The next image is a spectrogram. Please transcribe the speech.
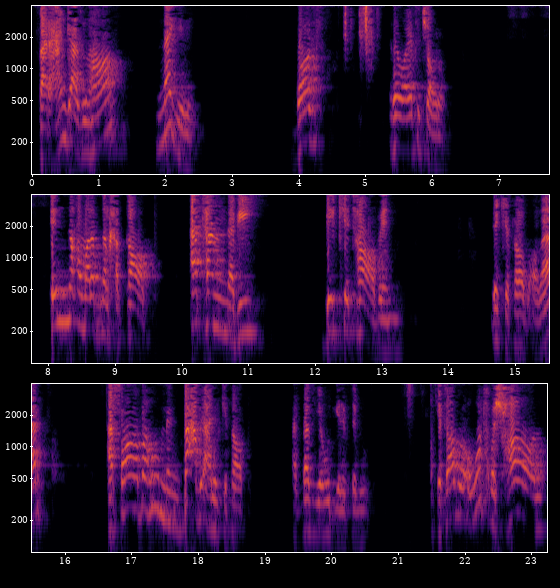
فرهنگ از اونها نگیرید. باز روایت چهارم. ان عمر بن الخطاب اتى النبی به کتاب یک کتاب آورد. اصابه من بعض اهل کتاب از بعض یهود گرفته بود. کتاب رو آورد خوشحال.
